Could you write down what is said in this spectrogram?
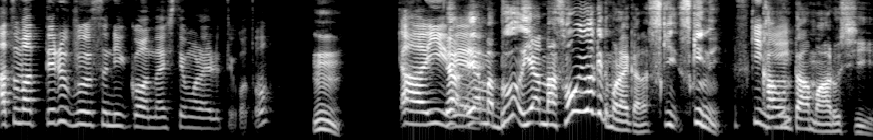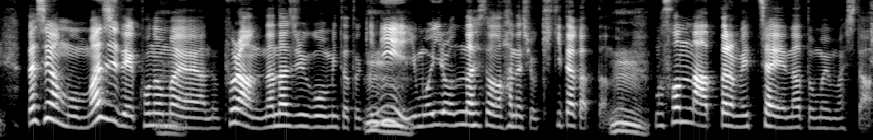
集まってるブースにご案内してもらえるっていうこと？うん。ああ、いいね。いや、いや、まあ、ぶいや、まあ、そういうわけでもないかな。好き、好きに。好きに？カウンターもあるし。私はもうマジでこの前、あのプラン75を見た時に、もういろんな人の話を聞きたかったの、うん。もうそんなあったらめっちゃええなと思いました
